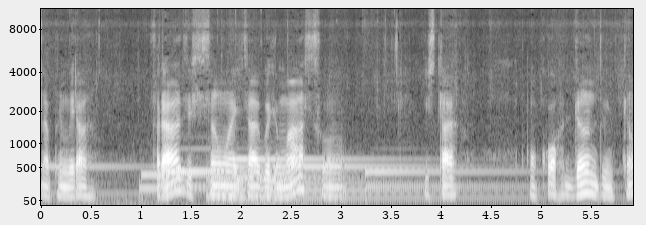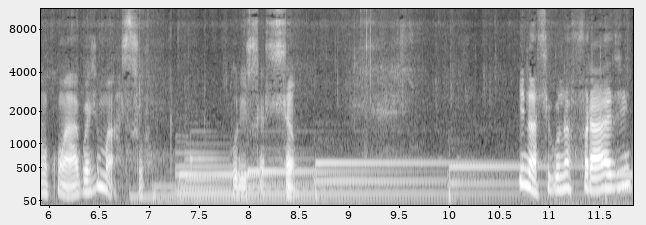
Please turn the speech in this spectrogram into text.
na primeira frase, são as águas de março, está concordando então com águas de março. Por isso é são. E na segunda frase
